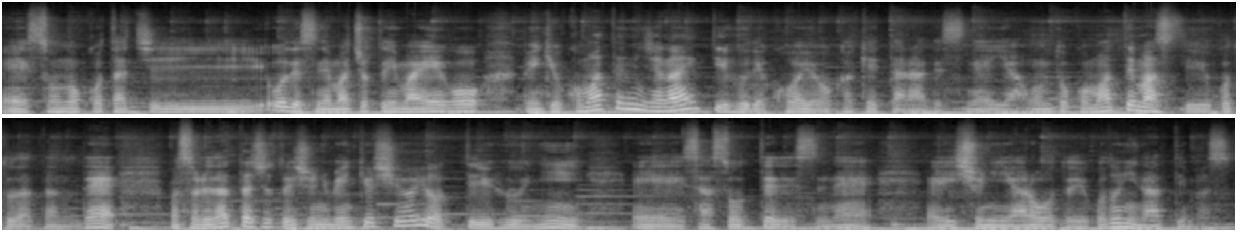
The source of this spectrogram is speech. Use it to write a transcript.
えー、その子たちをですね、まあ、ちょっと今英語勉強困ってるんじゃないっていうふうで声をかけたらですねいや本当困ってますっていうことだったので、まあ、それだったらちょっと一緒に勉強しようよっていうふうに、えー、誘ってですねえ一緒にやろうということになっています。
